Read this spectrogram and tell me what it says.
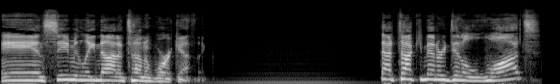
and seemingly not a ton of work ethic. That documentary did a lot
